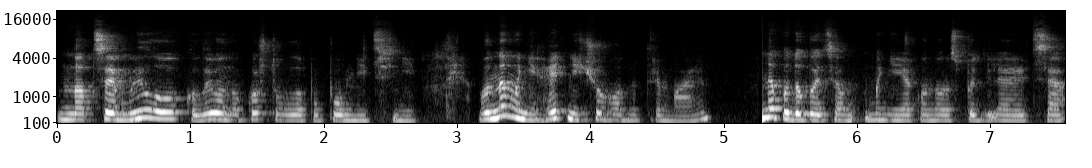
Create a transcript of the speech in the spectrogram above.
на це мило, коли воно коштувало по повній ціні. Воно мені геть нічого не тримає. Не подобається мені, як воно розподіляється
